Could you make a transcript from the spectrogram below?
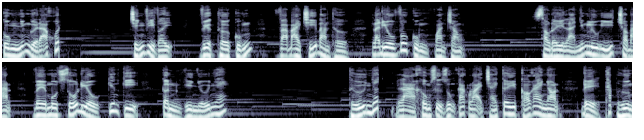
cùng những người đã khuất. Chính vì vậy, việc thờ cúng và bài trí bàn thờ là điều vô cùng quan trọng. Sau đây là những lưu ý cho bạn về một số điều kiêng kỵ cần ghi nhớ nhé. Thứ nhất là không sử dụng các loại trái cây có gai nhọn để thắp hương.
